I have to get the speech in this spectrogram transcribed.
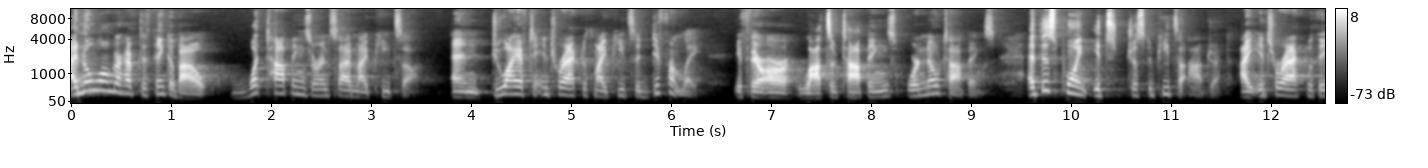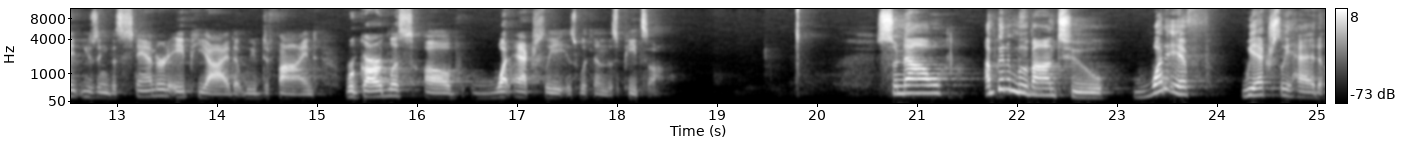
I no longer have to think about what toppings are inside my pizza, and do I have to interact with my pizza differently if there are lots of toppings or no toppings? At this point, it's just a pizza object. I interact with it using the standard API that we've defined, regardless of what actually is within this pizza. So now, I'm gonna move on to what if we actually had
